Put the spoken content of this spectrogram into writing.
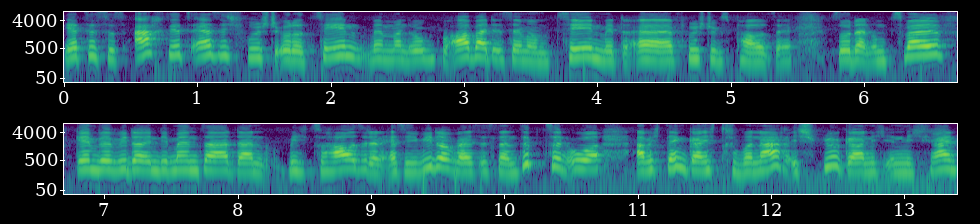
jetzt ist es acht, jetzt esse ich Frühstück oder zehn, wenn man irgendwo arbeitet, ist ja immer um zehn mit äh, Frühstückspause. So, dann um zwölf gehen wir wieder in die Mensa, dann bin ich zu Hause, dann esse ich wieder, weil es ist dann 17 Uhr, aber ich denke gar nicht drüber nach, ich spüre gar nicht in mich rein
